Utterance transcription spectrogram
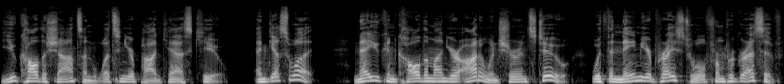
you call the shots on what's in your podcast queue. And guess what? Now you can call them on your auto insurance too with the Name Your Price tool from Progressive.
